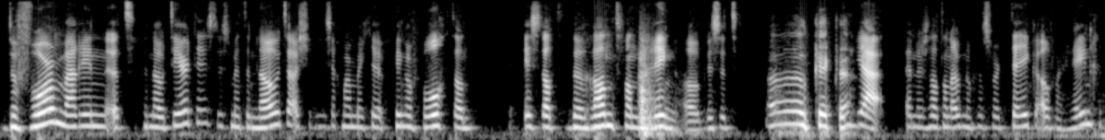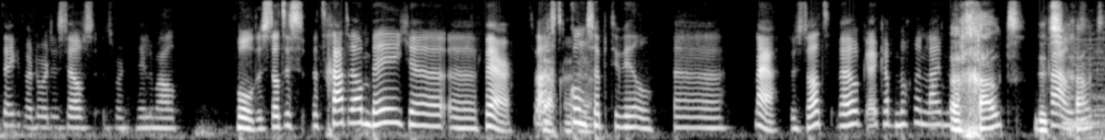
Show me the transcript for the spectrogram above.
de vorm waarin het genoteerd is, dus met de noten, als je die zeg maar met je vinger volgt, dan is dat de rand van de ring ook. Dus het, Oh, hè? ja, en er zat dan ook nog een soort teken overheen getekend, waardoor het zelfs een soort helemaal vol. Dus dat, is, dat gaat wel een beetje eh, ver. Het is wel Ja, echt conceptueel. Eh, nou ja, dus dat. Ik heb nog een leidmotief. Een goud, dit Goud. is goud.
